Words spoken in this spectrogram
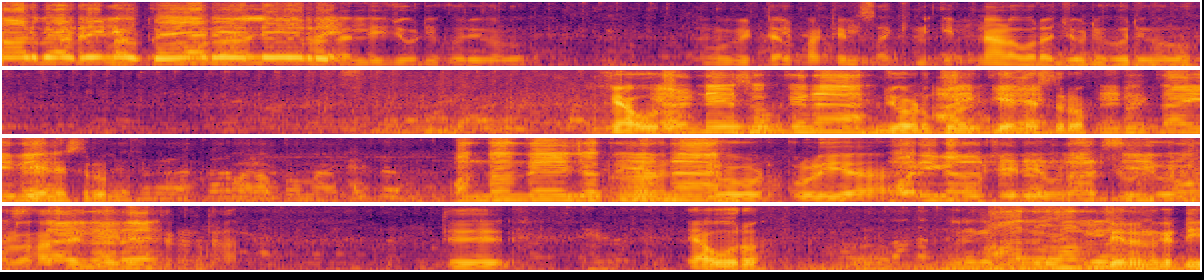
ಮಾಡಬೇಡ್ರಿ ನೀವು ತಯಾರಿಯಲ್ಲಿ ಇರ್ರಿ. ಜೋಡಿ ಹೋರಿಗಳು. ವಿಠಲ್ ಪಾಟೀಲ್ ಸಾಕಿನ ಇಟ್ನಾಳ್ ಅವರ ಜೋಡಿ ಹೋರಿಗಳು. ಯಾವ ಊರು? ಎರಡನೇ ಸುತ್ತಿನ ಜೋಡು ಕೋಳಿ. ಆಯ್ಕೆ ಏನ್ ಹೆಸರು? ಏನ್ ಹೆಸರು? ಒಂದೊಂದೇ ಜೊತೆಯನ್ನ ಪೂಜಾರಿ ಅವರ ಜೋಡಿ ಹಾಲಲ್ಲಿ. ಮತ್ತೆ ಯಾವ ಊರು ಬೀರನಗಡ್ಡಿ.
